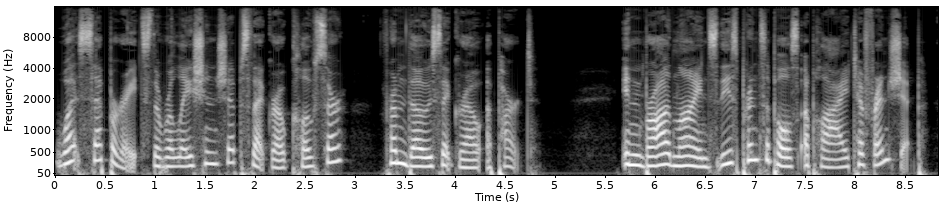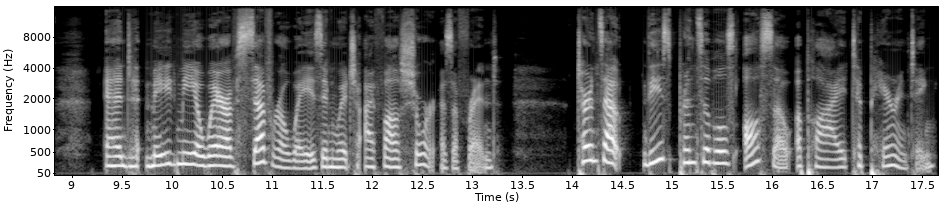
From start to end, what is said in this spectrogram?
what separates the relationships that grow closer from those that grow apart? In broad lines, these principles apply to friendship and made me aware of several ways in which I fall short as a friend. Turns out these principles also apply to parenting.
